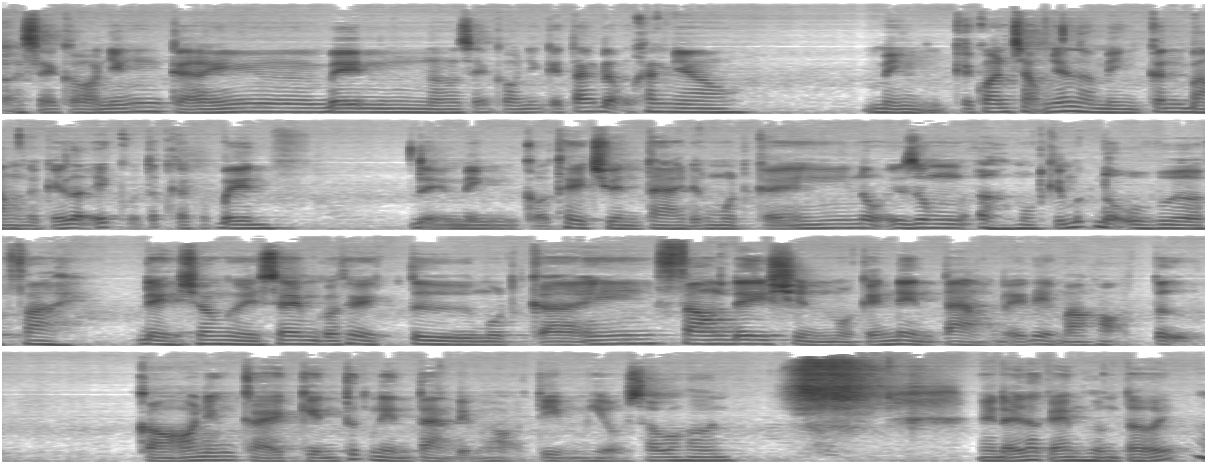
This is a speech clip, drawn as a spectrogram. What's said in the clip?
có sẽ có những cái bên nó sẽ có những cái tác động khác nhau mình cái quan trọng nhất là mình cân bằng được cái lợi ích của tất cả các bên để mình có thể truyền tải được một cái nội dung ở một cái mức độ vừa phải để cho người xem có thể từ một cái foundation một cái nền tảng đấy để mà họ tự có những cái kiến thức nền tảng để mà họ tìm hiểu sâu hơn. Nên đấy là cái em hướng tới. Ừ.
